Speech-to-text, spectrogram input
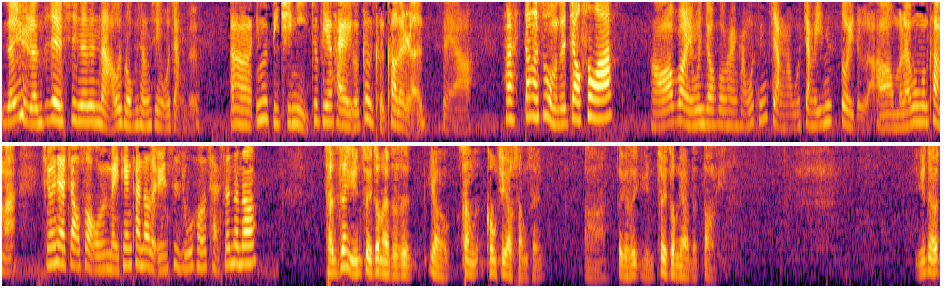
人与人之间的信任在哪？为什么不相信我讲的？嗯，因为比起你这边还有一个更可靠的人。谁啊？嗨，当然是我们的教授啊。好啊，不然你问教授看看。我跟你讲啊，我讲的一定是对的啦。好，我们来问问看嘛。请问一下教授，我们每天看到的云是如何产生的呢？产生云最重要就是要上空气要上升，啊，这个是云最重要的道理。云的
